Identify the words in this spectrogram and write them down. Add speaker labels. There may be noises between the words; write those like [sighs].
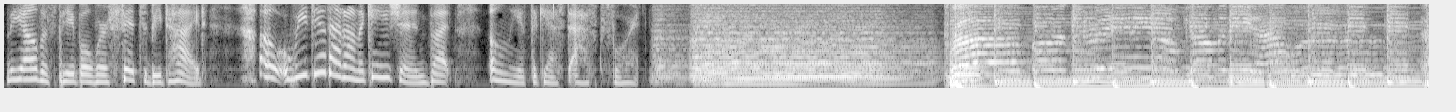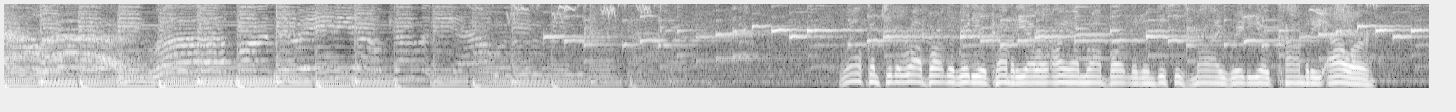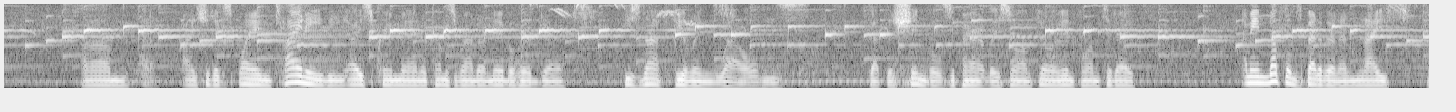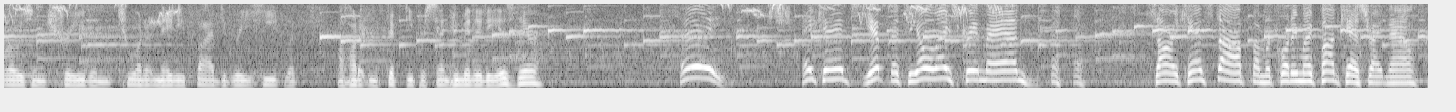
Speaker 1: The Elvis people were fit to be tied. Oh, we do that on occasion, but only if the guest asks for it.
Speaker 2: Welcome to the Rob Bartlett Radio Comedy Hour. I am Rob Bartlett, and this is my Radio Comedy Hour. Um, I should explain Tiny, the ice cream man who comes around our neighborhood, uh, he's not feeling well. He's got the shingles, apparently, so I'm filling in for him today. I mean, nothing's better than a nice frozen treat in 285 degree heat with 150% humidity, is there? Hey! Hey, kids. Yep, that's the old ice cream man. [laughs] Sorry, can't stop. I'm recording my podcast right now.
